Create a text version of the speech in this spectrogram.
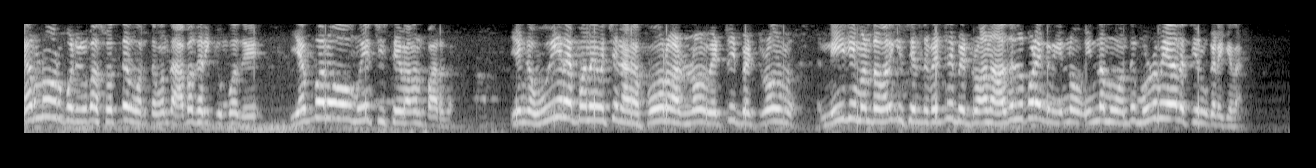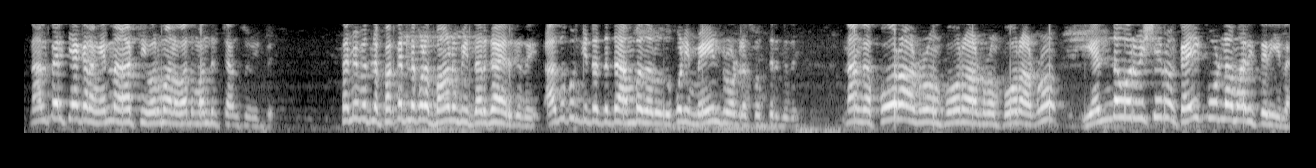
இரநூறு கோடி ரூபாய் சொத்தை ஒருத்தர் வந்து அபகரிக்கும் போது எவ்வளவு முயற்சி செய்வாங்கன்னு பாருங்க. எங்க உயிரை பணம் வச்சு நாங்க போராடணும் வெற்றி பெற்றோம் நீதிமன்றம் வரைக்கும் சென்று வெற்றி பெற்றோம். ஆனா அதுல கூட எங்களுக்கு இன்னும் இன்னமும் வந்து முழுமையான தீர்வு கிடைக்கல. நாலு பேர் கேட்கறாங்க என்ன ஆட்சி வருமானம் வந்து வந்துருச்சான்னு சொல்லிட்டு. சமீபத்துல பக்கத்துல கூட பானுபி தர்கா இருக்குது. அதுக்கும் கிட்டத்தட்ட ஐம்பது அறுபது கோடி மெயின் ரோட்ல சொத்து இருக்குது. நாங்க போராடுறோம் போராடுறோம் போராடுறோம். எந்த ஒரு விஷயமும் கை கூடின மாதிரி தெரியல.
